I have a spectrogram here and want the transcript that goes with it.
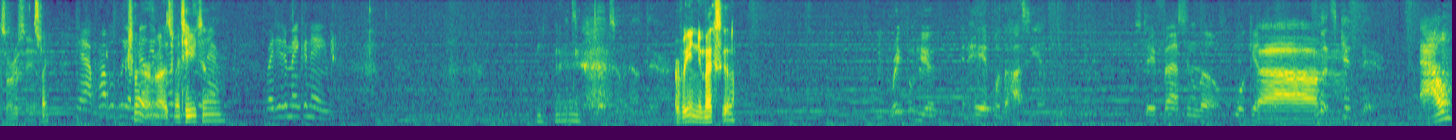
Sort of see It's it. Yeah, probably a Come on, million my militants TV in. Ready to make a name. Are we in New Mexico? We break from here and head for the hacienda. Stay fast and low. We'll get Um, Let's get there. Al?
